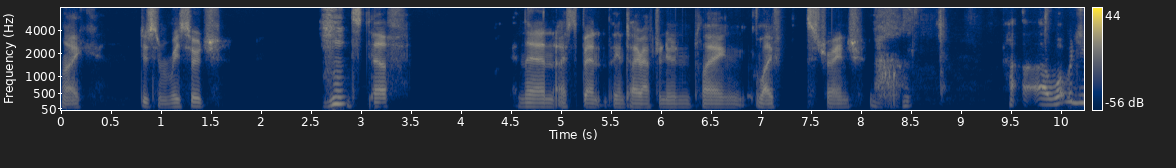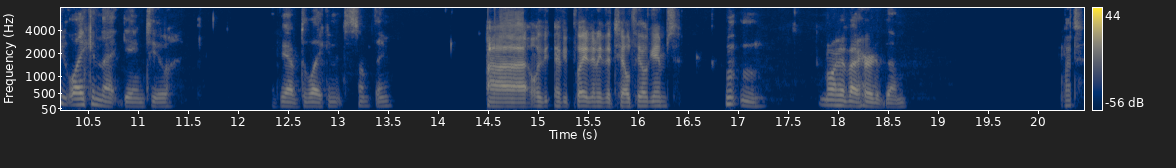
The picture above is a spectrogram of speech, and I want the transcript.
like do some research and stuff. And then I spent the entire afternoon playing Life is Strange. Uh, what would you liken that game to? If you have to liken it to something. Uh, have you played any of the Telltale games? Mm-mm. Nor have I heard of them. What?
